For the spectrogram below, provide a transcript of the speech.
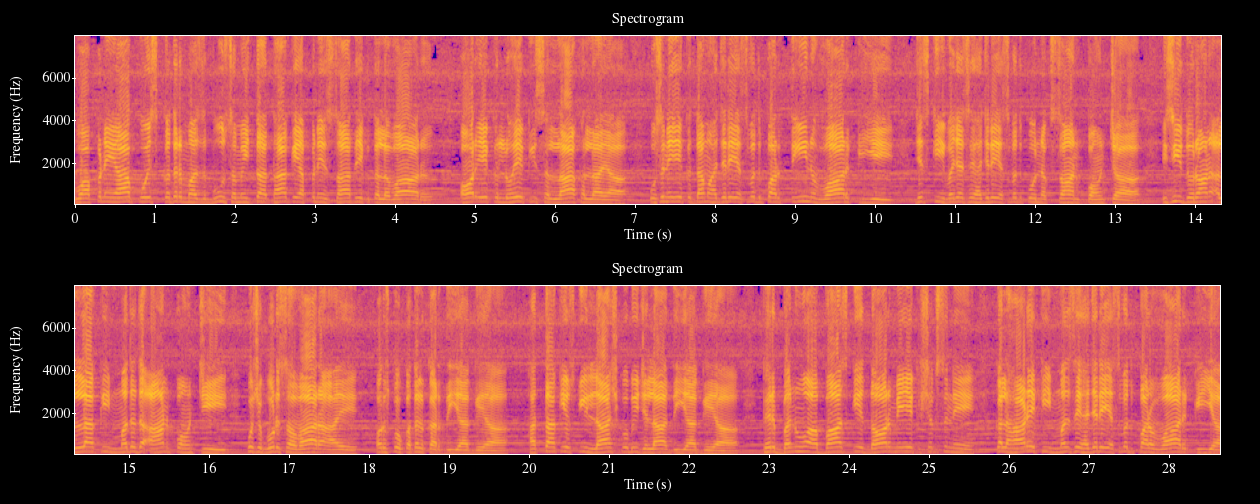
वो अपने आप को इस कदर मज़बूत समझता था कि अपने साथ एक तलवार और एक लोहे की सलाख लाया। उसने एक दम हजर असवद पर तीन वार किए, जिसकी वजह से हजर असवद को नुकसान पहुँचा। इसी दौरान अल्लाह की मदद आन पहुँची, कुछ घुड़सवार आए और उसको कत्ल कर दिया गया। हती कि उसकी लाश को भी जला दिया गया। फिर बनु अब्बास के दौर में एक शख्स ने कलहाड़े की मद से हजर असवद पर वार किया,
